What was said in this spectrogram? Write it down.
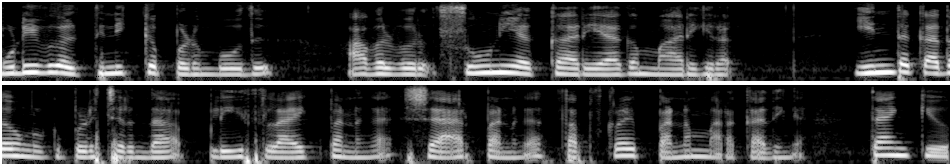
முடிவுகள் திணிக்கப்படும்போது அவள் ஒரு சூனியக்காரியாக மாறுகிறாள். இந்த கதை உங்களுக்கு பிடிச்சிருந்தா ப்ளீஸ் லைக் பண்ணுங்கள் ஷேர் பண்ணுங்கள் சப்ஸ்கிரைப் பண்ண மறக்காதீங்க. Thank you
